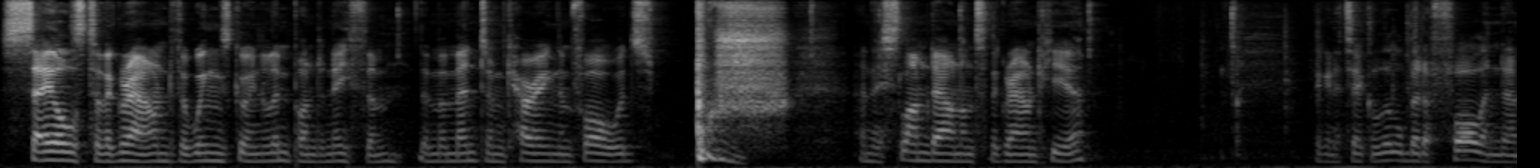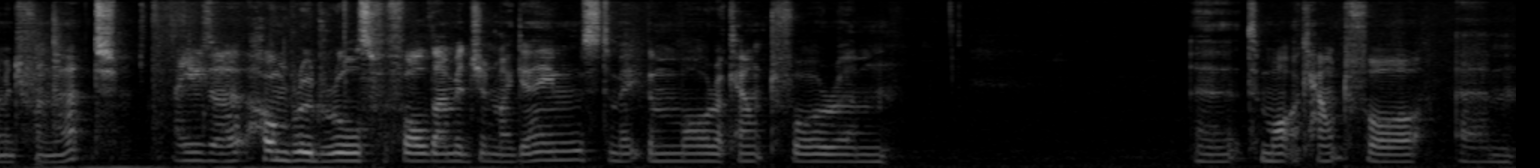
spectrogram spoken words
sails to the ground, the wings going limp underneath them, the momentum carrying them forwards, and they slam down onto the ground here. They're going to take a little bit of falling damage from that. I use a homebrewed rules for fall damage in my games to make them more account for um, uh, to more account for um,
